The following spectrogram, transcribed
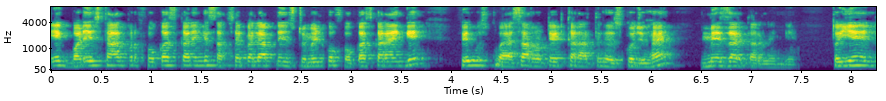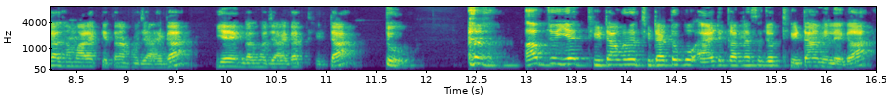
एक बड़े स्टार पर फोकस करेंगे। सबसे पहले अपने इंस्ट्रूमेंट को फोकस कराएँगे, फिर उसको ऐसा रोटेट कराते हुए उसको जो है मेजर कर लेंगे। तो ये एंगल हमारा कितना हो जाएगा? ये एंगल हो जाएगा थीटा टू अब जो ये थीटा वन थीटा टू को ऐड करने से जो थीटा मिलेगा,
